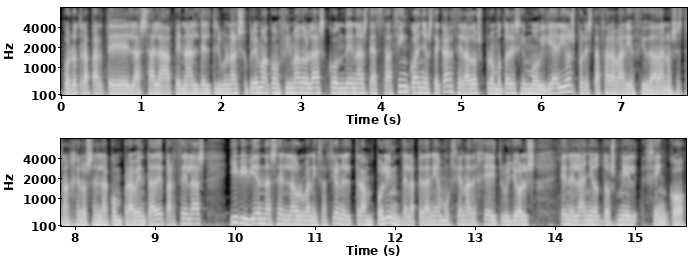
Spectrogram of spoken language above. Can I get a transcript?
Por otra parte, la Sala Penal del Tribunal Supremo ha confirmado las condenas de hasta cinco años de cárcel a dos promotores inmobiliarios por estafar a varios ciudadanos extranjeros en la compra-venta de parcelas y viviendas en la urbanización El Trampolín de la pedanía murciana de Gea y Trullols en el año 2005.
